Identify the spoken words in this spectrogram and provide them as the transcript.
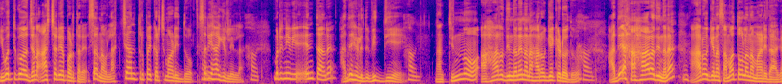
ಇವತ್ತಿಗೂ ಜನ ಆಶ್ಚರ್ಯ ಪಡ್ತಾರೆ ಸರ್ ನಾವು ಲಕ್ಷಾಂತರ ರೂಪಾಯಿ ಖರ್ಚು ಮಾಡಿದ್ದು ಸರಿ ಆಗಿರಲಿಲ್ಲ ಬರೀ ನೀವು ಎಂತ ಅಂದ್ರೆ ಅದೇ ಹೇಳಿದ್ದು ವಿದ್ಯೆ. ನಾನು ತಿನ್ನೋ ಆಹಾರದಿಂದನೇ ನನ್ನ ಆರೋಗ್ಯ ಕೆಡೋದು. ಅದೇ ಆಹಾರದಿಂದನೇ ಆರೋಗ್ಯನ ಸಮತೋಲನ ಮಾಡಿದಾಗ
